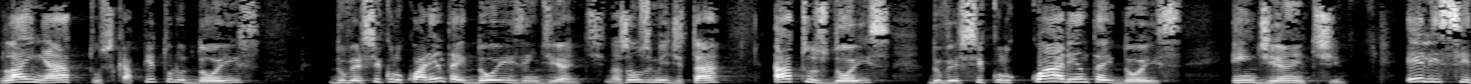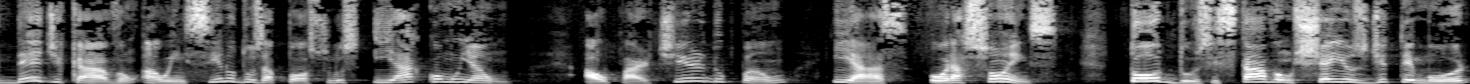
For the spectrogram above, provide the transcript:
lá em Atos, capítulo 2, do versículo 42 em diante. Nós vamos meditar Atos 2, do versículo 42 em diante. Eles se dedicavam ao ensino dos apóstolos e à comunhão, ao partir do pão e às orações. Todos estavam cheios de temor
